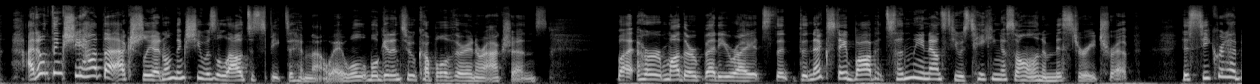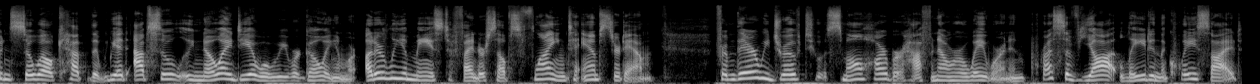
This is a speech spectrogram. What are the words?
I don't think she had that actually. I don't think she was allowed to speak to him that way. We'll we'll get into a couple of their interactions. But her mother, Betty, writes that the next day Bob had suddenly announced he was taking us all on a mystery trip. His secret had been so well kept that we had absolutely no idea where we were going and were utterly amazed to find ourselves flying to Amsterdam. From there, we drove to a small harbor half an hour away where an impressive yacht laid in the quayside.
